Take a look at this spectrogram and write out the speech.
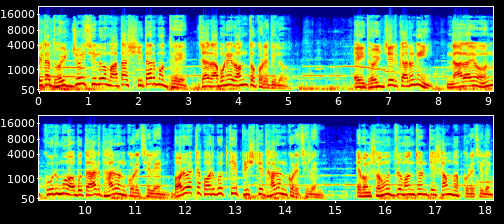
সেটা ধৈর্যই ছিল মাতা সীতার মধ্যে, যা রাবণের অন্ত করে দিল। এই ধৈর্যের কারণেই নারায়ণ কুর্ম অবতার ধারণ করেছিলেন। বড় একটা পর্বতকে পৃষ্ঠে ধারণ করেছিলেন এবং সমুদ্র মন্থনকে সম্ভব করেছিলেন।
